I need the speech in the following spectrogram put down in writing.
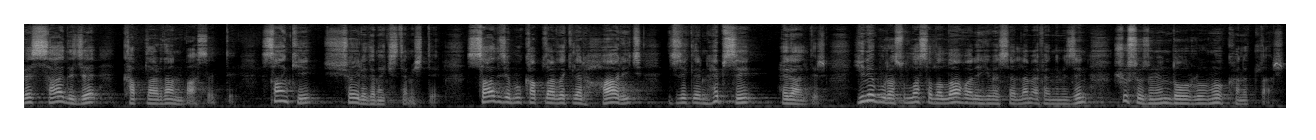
ve sadece kaplardan bahsetti. Sanki şöyle demek istemişti. Sadece bu kaplardakiler hariç içeceklerin hepsi helaldir. Yine bu Resulullah sallallahu aleyhi ve sellem Efendimizin şu sözünün doğruluğunu kanıtlar.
